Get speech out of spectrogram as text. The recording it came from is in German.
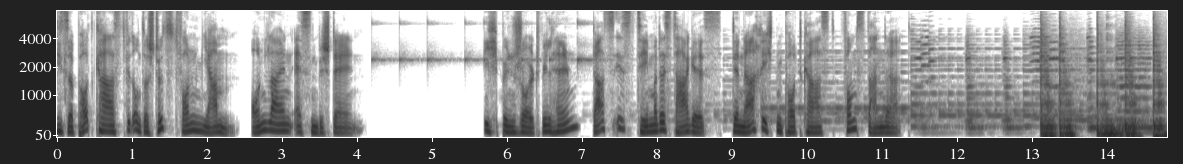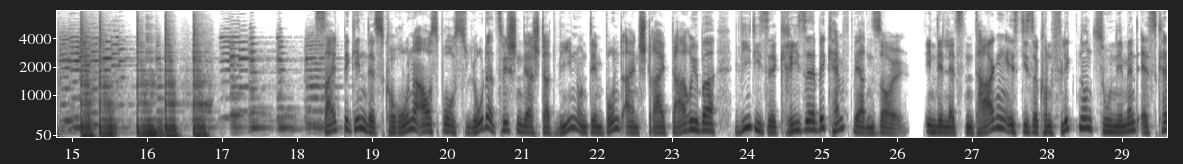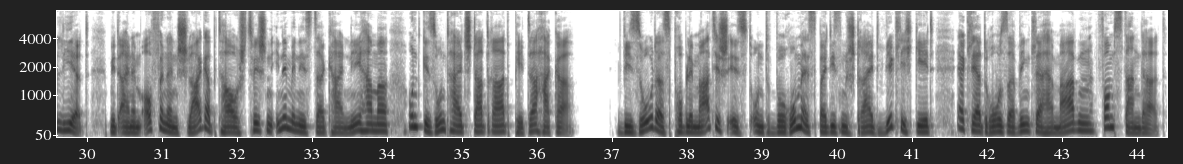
Dieser Podcast wird unterstützt von Miam. Online Essen bestellen. Ich bin Jolt Wilhelm. Das ist Thema des Tages, der Nachrichtenpodcast vom Standard. Seit Beginn des Corona-Ausbruchs lodert zwischen der Stadt Wien und dem Bund ein Streit darüber, wie diese Krise bekämpft werden soll. In den letzten Tagen ist dieser Konflikt nun zunehmend eskaliert, mit einem offenen Schlagabtausch zwischen Innenminister Karl Nehammer und Gesundheitsstadtrat Peter Hacker. Wieso das problematisch ist und worum es bei diesem Streit wirklich geht, erklärt Rosa Winkler-Hermaden vom Standard.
